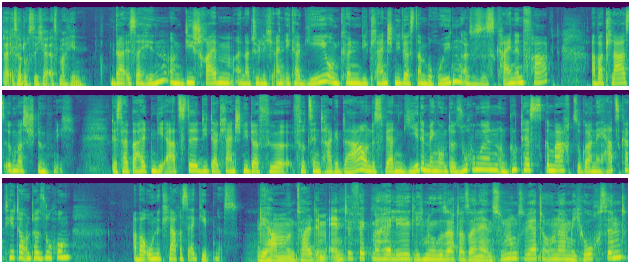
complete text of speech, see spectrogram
Da ist er doch sicher erstmal hin. Da ist er hin und die schreiben natürlich ein EKG und können die Kleinschnieders dann beruhigen. Also es ist kein Infarkt. Aber klar ist, irgendwas stimmt nicht. Deshalb behalten die Ärzte Dieter Kleinschnieder für 14 Tage da und es werden jede Menge Untersuchungen und Bluttests gemacht, sogar eine Herzkatheteruntersuchung, aber ohne klares Ergebnis. Die haben uns halt im Endeffekt nachher lediglich nur gesagt, dass seine Entzündungswerte unheimlich hoch sind,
